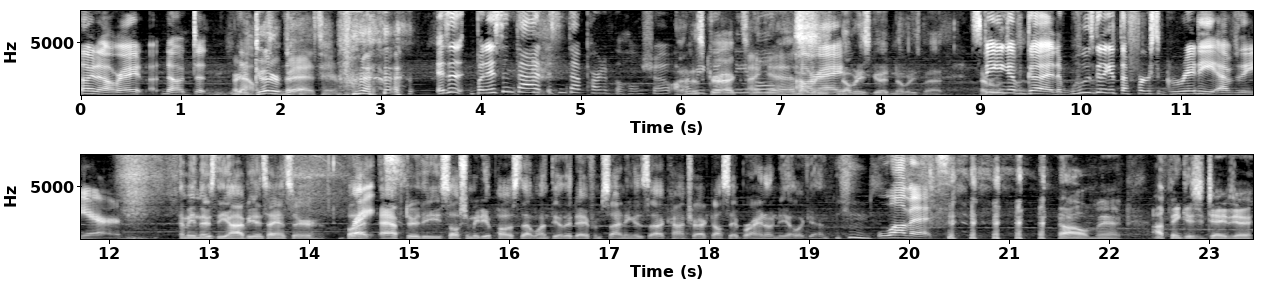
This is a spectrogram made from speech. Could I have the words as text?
I know, right? No, d- Are no. you good or bad, Isn't but isn't that isn't that part of the whole show? Are That we is good and correct. I evil? guess. All Nobody's, right. nobody's good, nobody's bad. Speaking of bad. good, who's gonna get the first griddy of the year? I mean, there's the obvious answer, but Right. after the social media post that went the other day from signing his uh, contract, I'll say Brian O'Neill again. Love it. Oh man, I think it's JJ.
